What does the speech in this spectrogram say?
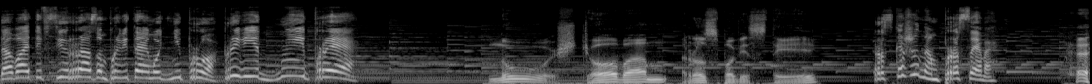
Давайте всі разом привітаємо Дніпро. Привіт, Дніпре! Ну, що вам розповісти? Розкажи нам про себе. Хе,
